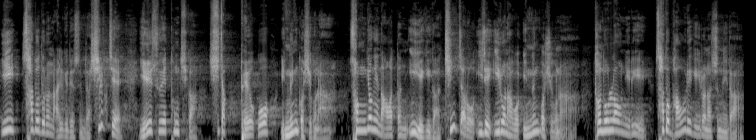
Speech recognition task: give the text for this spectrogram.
이 사도들은 알게 됐습니다. 실제 예수의 통치가 시작되고 있는 것이구나. 성경에 나왔던 이 얘기가 진짜로 이제 일어나고 있는 것이구나. 더 놀라운 일이 사도 바울에게 일어났습니다.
